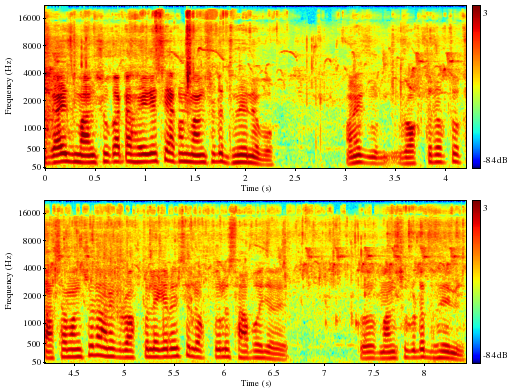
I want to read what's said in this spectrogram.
তো গাইজ মাংস কাটা হয়ে গেছে, এখন মাংসটা ধুয়ে নেব। অনেক রক্ত রক্ত, কাঁচা মাংস না, অনেক রক্ত লেগে রয়েছে, রক্তগুলো সাফ হয়ে যাবে। তো মাংস কাটা ধুয়ে নিই।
